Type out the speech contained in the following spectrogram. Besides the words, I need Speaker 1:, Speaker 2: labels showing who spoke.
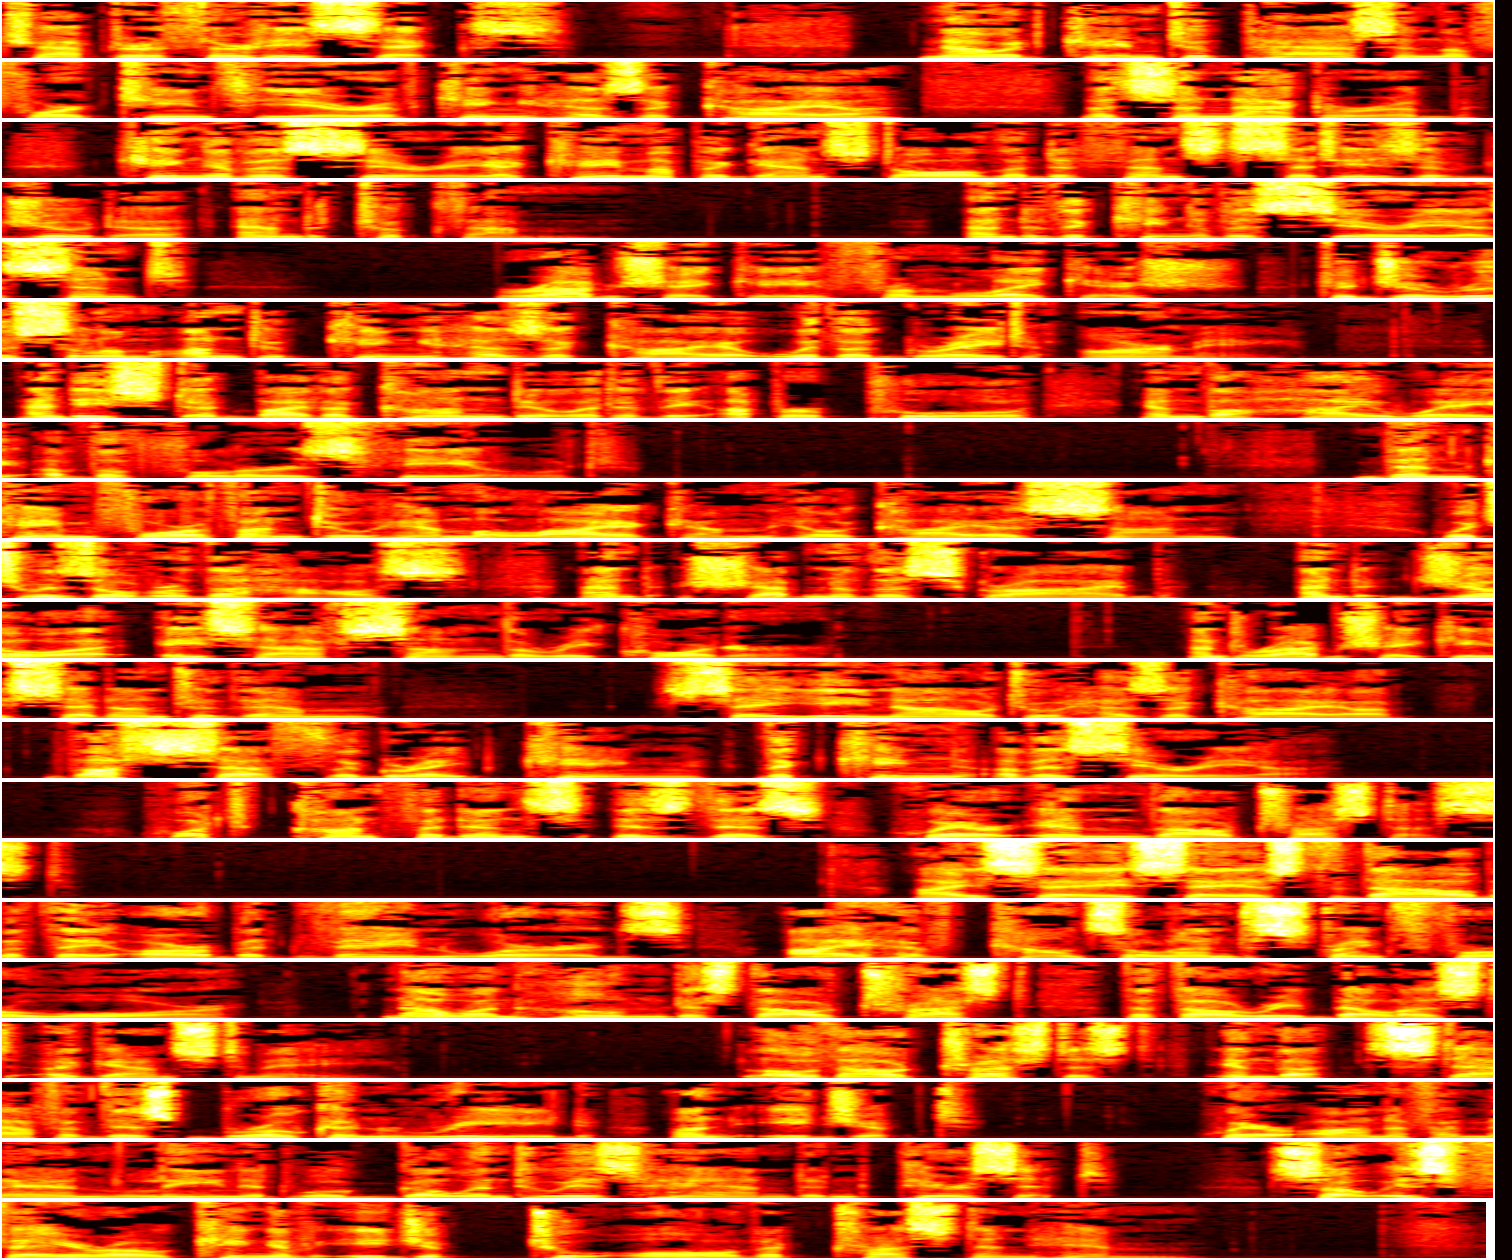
Speaker 1: Chapter 36 Now it came to pass in the fourteenth year of King Hezekiah that Sennacherib, king of Assyria, came up against all the defenced cities of Judah, and took them. And the king of Assyria sent Rabshakeh from Lachish to Jerusalem unto King Hezekiah with a great army. And he stood by the conduit of the upper pool in the highway of the fuller's field. Then came forth unto him Eliakim, Hilkiah's son, which was over the house, and Shebna the scribe, and Joah, Asaph's son, the recorder. And Rabshakeh said unto them, Say ye now to Hezekiah, Thus saith the great king, the king of Assyria, What confidence is this wherein thou trustest? I say, sayest thou, but they are but vain words. I have counsel and strength for war. Now on whom dost thou trust that thou rebellest against me? Lo, thou trustest in the staff of this broken reed, on Egypt, whereon if a man lean it will go into his hand and pierce it. So is Pharaoh king of Egypt to all that trust in him.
